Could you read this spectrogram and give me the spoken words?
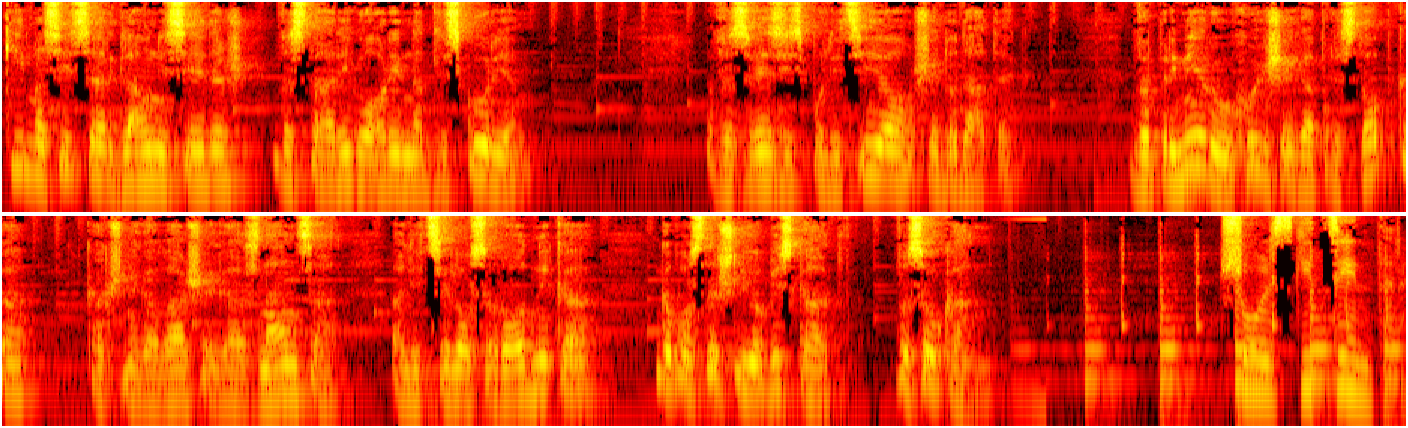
ki ima sicer glavni sedež v Stari gori nad Liskurjem. V zvezi s policijo še dodatek. V primeru hujšega prestopka, kakšnega vašega znanca ali celo sorodnika, ga boste šli obiskat v Sovkan. Šolski center.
